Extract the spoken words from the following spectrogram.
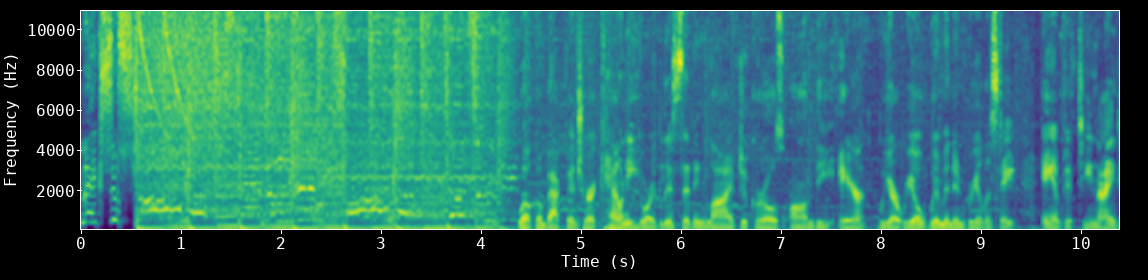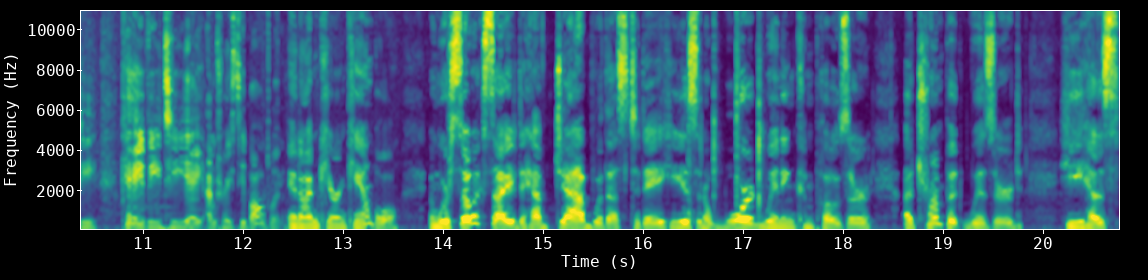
makes you stronger. Stand a little taller. Doesn't Welcome back, Ventura County. You are listening live to Girls on the Air. We are Real Women in Real Estate, AM 1590, KVTA. I'm Tracy Baldwin. And I'm Karen Campbell. And we're so excited to have Jab with us today. He is an award winning composer, a trumpet wizard. He has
